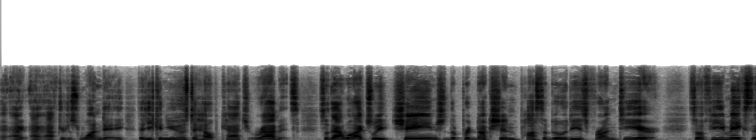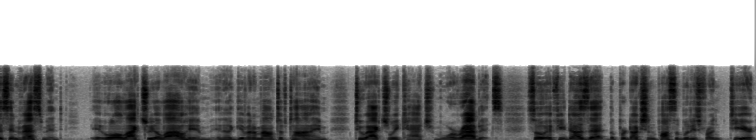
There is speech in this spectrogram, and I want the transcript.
after just one day that he can use to help catch rabbits. So that will actually change the production possibilities frontier. So if he makes this investment, it will actually allow him in a given amount of time to actually catch more rabbits. So if he does that, the production possibilities frontier,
